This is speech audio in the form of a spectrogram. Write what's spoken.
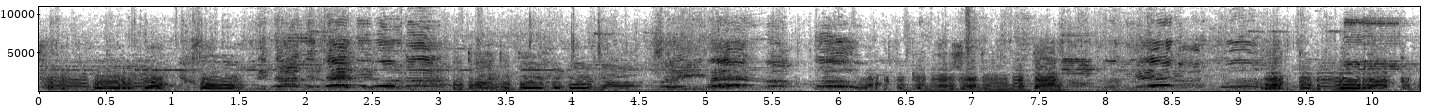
শহীদের রক্ত কোথায় যেতে দেব না রক্ত কেনা স্বাধীনতা রক্ত দিয়ে রাখব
